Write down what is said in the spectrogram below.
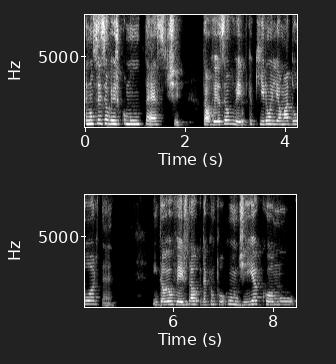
eu não sei se eu vejo como um teste. Talvez eu veja, porque o Quirón, ele é uma dor, né? Então eu vejo da- daqui um pouco um dia como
